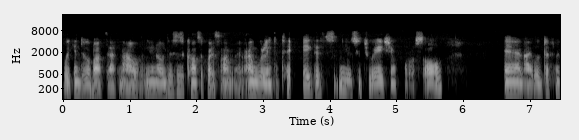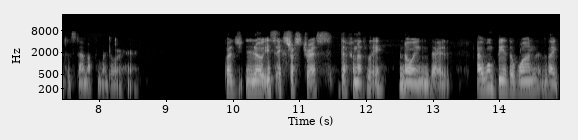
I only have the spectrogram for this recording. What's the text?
we can do about that now. You know, this is a consequence I'm, I'm willing to take. This is a new situation for us all. And I will definitely stand up for my daughter here but you know it's extra stress definitely knowing that i won't be the one like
